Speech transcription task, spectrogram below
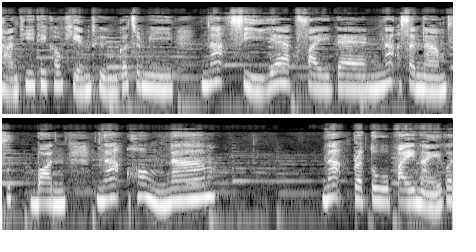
ถานที่ที่เขาเขียนถึงก็จะมีณสี่แยกไฟแดง ณสนามฟุตบอล ณห้องน้ำณประตูไปไหนก็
